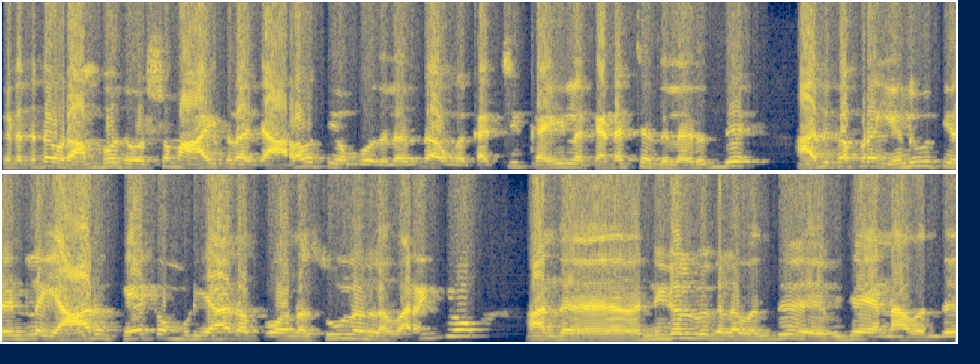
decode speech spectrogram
கிட்டத்தட்ட ஒரு ஐம்பது வருஷமா ஆயிரத்தி தொள்ளாயிரத்தி அறுபத்தி ஒன்பதுல இருந்து அவங்க கட்சி கையில கிடைச்சதுல இருந்து அதுக்கப்புறம் எழுபத்தி ரெண்டுல யாரும் கேட்க முடியாத போன சூழ்நிலை வரைக்கும் அந்த நிகழ்வுகளை வந்து விஜய் அண்ணா வந்து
